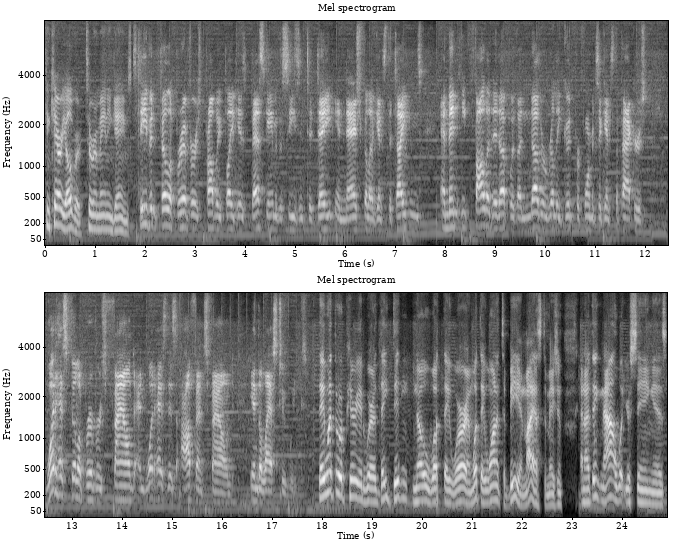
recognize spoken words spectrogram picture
can carry over to remaining games. Stephen Philip Rivers probably played his best game of the season to date in Nashville against the Titans, and then he followed it up with another really good performance against the Packers. What has Philip Rivers found, and what has this offense found in the last two weeks? They went through a period where they didn't know what they were and what they wanted to be, in my estimation. And I think now what you're seeing is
